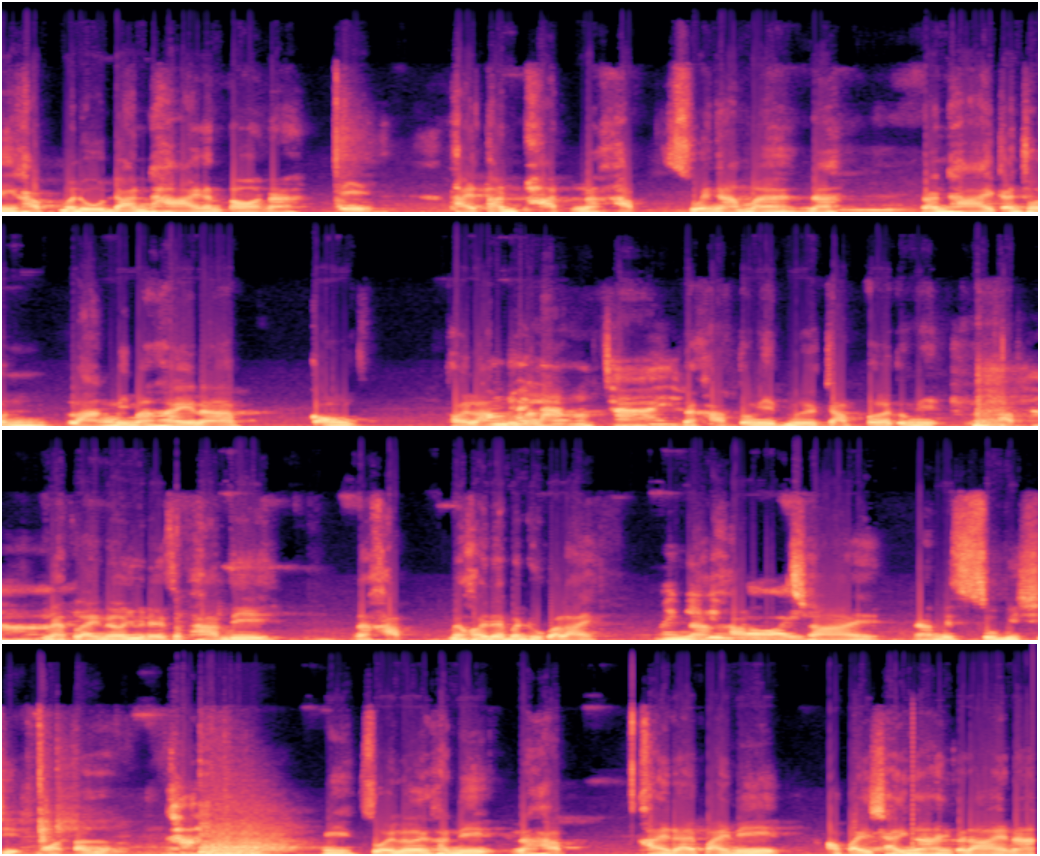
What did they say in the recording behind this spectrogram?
นี่ครับมาดูด้านท้ายกันต่อนะนี่ไททันพัดนะครับ สวยงามมากนะ ด้านท้ายกันชนหลังมีมาให้นะกล้องถอยหกลัล้งองมีถอยมาหลัให้งใช่ นะครับ ตรงนี้มือจับเปิดตรงนี้นะครับใช่ แม็กไลเนอร์อยู่ในสภาพดีนะครับ ไม่ค่อยได้บรรทุกอะไรไม่มีนะริ้วครับรอยใช่นะมิตซูบิชิมอเตอร์ ค่ะ นี่สวยเลยคันนี้นะครับ ใครได้ไปนี่เอาไปใช้งานก็ได้นะ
